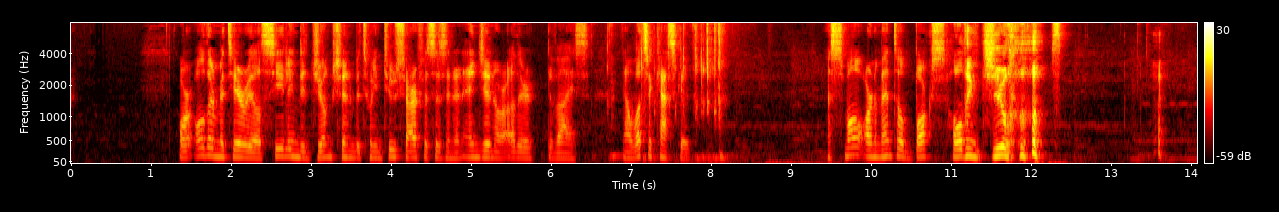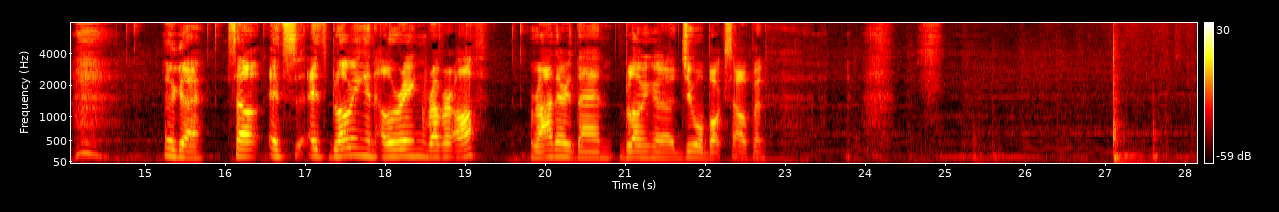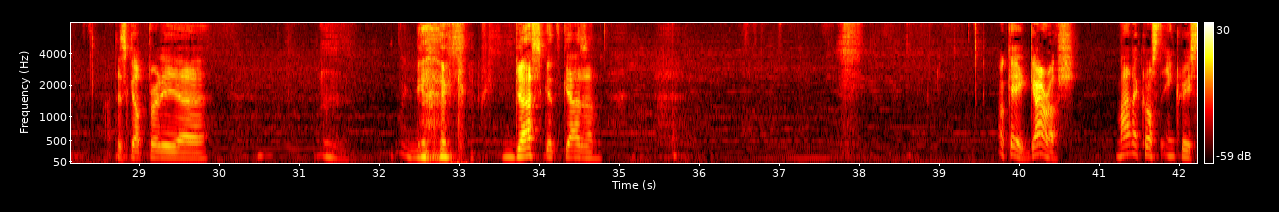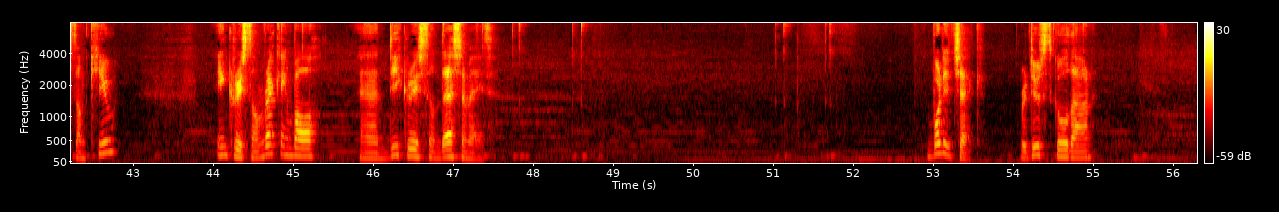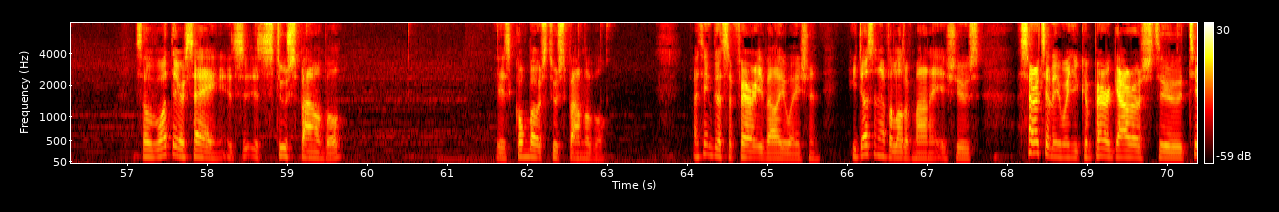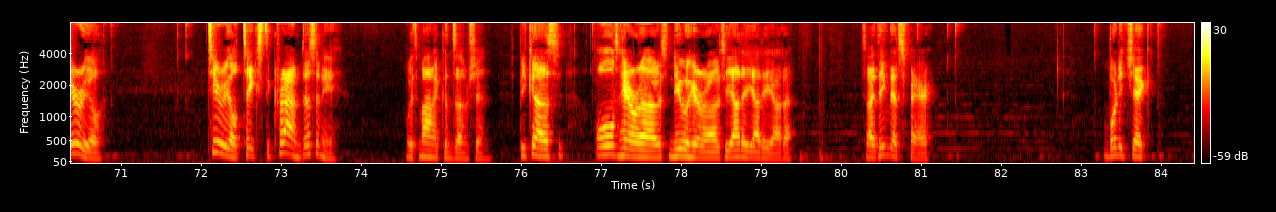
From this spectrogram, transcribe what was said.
or other material sealing the junction between two surfaces in an engine or other device. Now, what's a casket? A small ornamental box holding jewels. Okay, so it's it's blowing an O-ring rubber off rather than blowing a jewel box open. This got pretty uh, gasket chasm. Okay, Garrosh. Mana cost increased on Q, increased on Wrecking Ball, and decreased on Decimate. Body check. Reduced cooldown. So what they're saying, it's it's too spammable. His combo is too spammable. I think that's a fair evaluation. He doesn't have a lot of mana issues. Certainly when you compare Garrosh to Tyrael. Tyrael takes the crown, doesn't he? With mana consumption. Because old heroes, new heroes, yada yada yada. So I think that's fair. Body check.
